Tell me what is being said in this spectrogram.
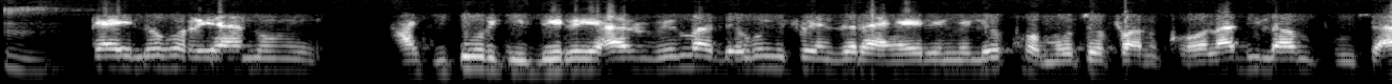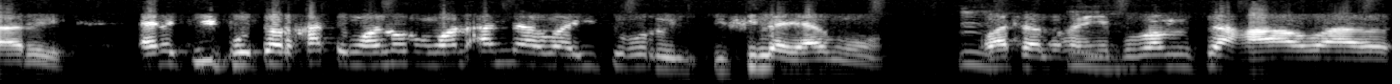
mm. Ka e gore yaanong ga ke itse gore ke dire. I remember the only friends that I had in le Khomoto fan call a dula mphusa a re and ke ipotsa gore gate ngwana o ngwana a nne a ba itse gore ke fila yang o? Wa tlhaloganye bo ba msa gawa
